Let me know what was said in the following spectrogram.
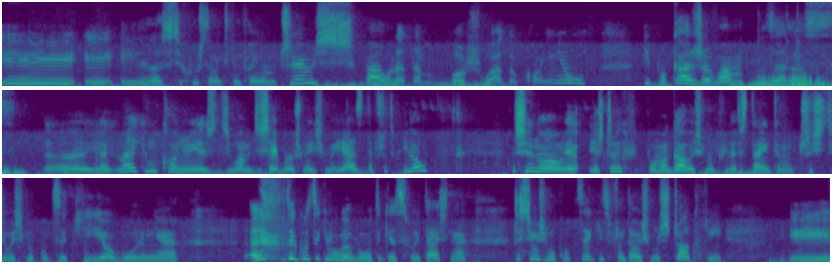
I, i, i teraz się huśtam takim fajnym czymś. Paula tam poszła do koniów i pokażę Wam zaraz e, na jakim koniu jeździłam dzisiaj, bo już mieliśmy jazdę przed chwilą. Znaczy, no, jeszcze pomagałyśmy chwilę wstań, tam czyściłyśmy kucyki i ogólnie. Te kucyki w ogóle były takie swójtaśne. Czyściłyśmy kucyki, sprzątałyśmy szczotki i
